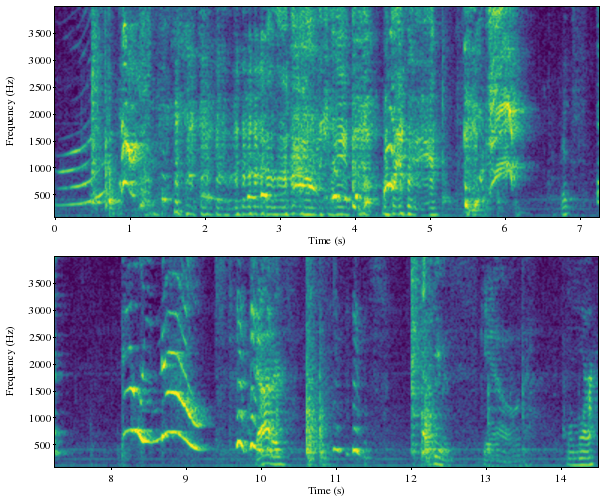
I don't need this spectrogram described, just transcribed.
One. Oops. The Billy, no! Got her. She was scared. One more.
